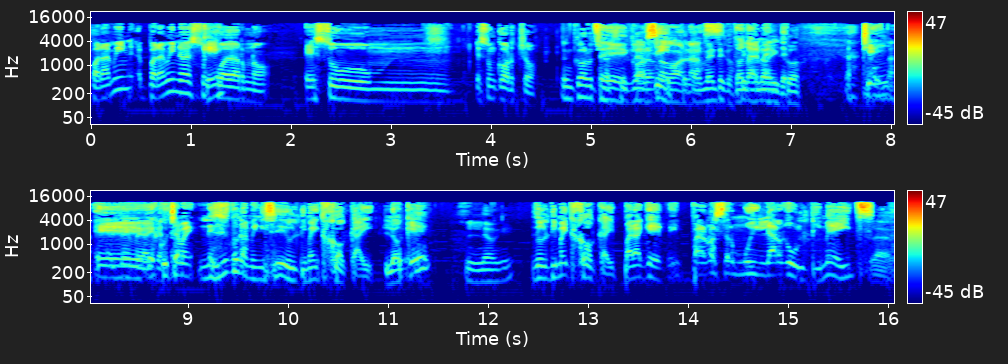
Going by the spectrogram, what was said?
Para mí, para mí no es un ¿Qué? cuaderno. Es un. Es un corcho. En corcho, Sí, sí, claro. sí, totalmente totalmente. Che, El eh, escúchame, necesito una miniserie de Ultimate Hawkeye. ¿Lo qué? Loki. De Ultimate Hawkeye. ¿Para qué? Para no hacer muy largo Ultimates. Claro.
